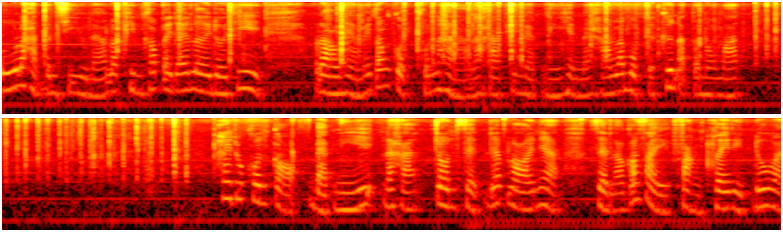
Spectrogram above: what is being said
รู้รหัสบัญชีอยู่แล้ว เราพิมพ์เข้าไปได้เลยโดยที่เราเนี่ยไม่ต้องกดค้นหานะคะ พิมพ์แบบนี้เห็นไหมคะ ระบบจะขึ้นอัตโนมัติ ให้ทุกคนกรอกแบบนี้นะคะ จนเสร็จเรียบร้อยเนี่ย เสร็จแล้วก็ใส่ฝั่งเครดิตด้วย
